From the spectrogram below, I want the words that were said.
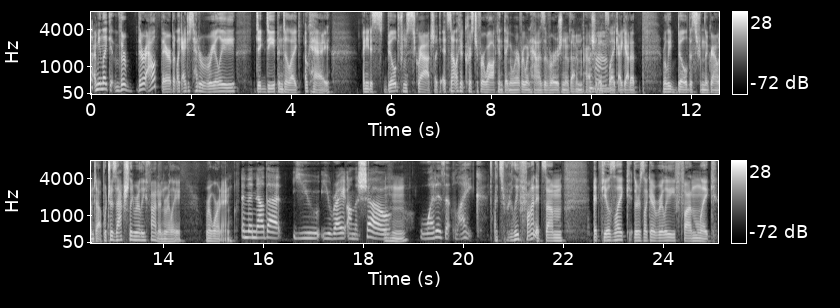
I mean, like they're they're out there, but like I just had to really dig deep into like, okay, I need to build from scratch. Like it's not like a Christopher Walken thing where everyone has a version of that impression. Uh-huh. It's like I gotta really build this from the ground up, which was actually really fun and really rewarding. And then now that you you write on the show, hmm what is it like? It's really fun. It's um, it feels like there's like a really fun like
